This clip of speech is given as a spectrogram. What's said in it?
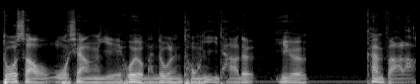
多少我想也会有蛮多人同意他的一个看法啦。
